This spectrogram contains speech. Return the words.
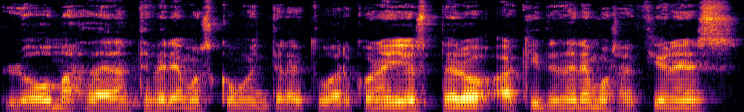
Luego más adelante veremos cómo interactuar con ellos, pero aquí tendremos acciones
